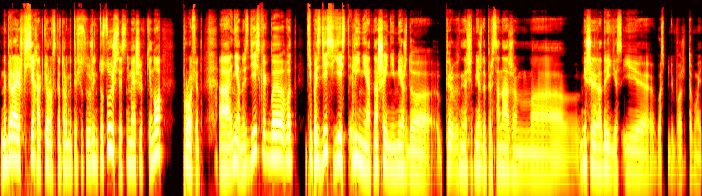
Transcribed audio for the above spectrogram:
Набираешь всех актеров, с которыми ты всю свою жизнь тусуешься, снимаешь их в кино, профит. А, не, ну здесь как бы вот, типа здесь есть линия отношений между, значит, между персонажем а, Мишель Родригес и, господи боже ты мой,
